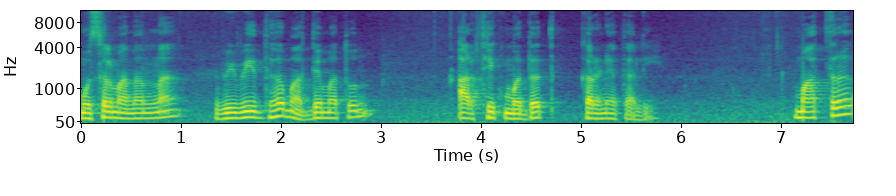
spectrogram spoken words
मुसलमानांना विविध माध्यमातून आर्थिक मदत करण्यात आली. मात्र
